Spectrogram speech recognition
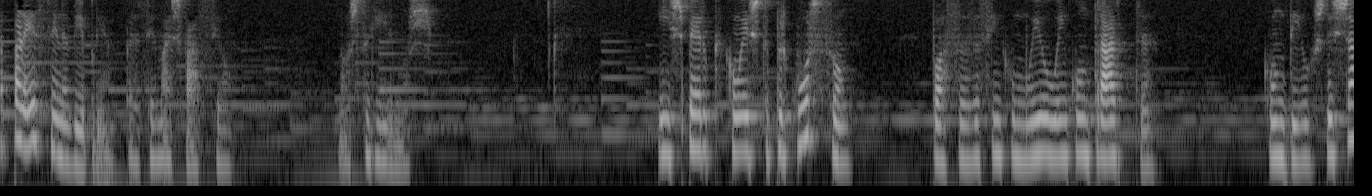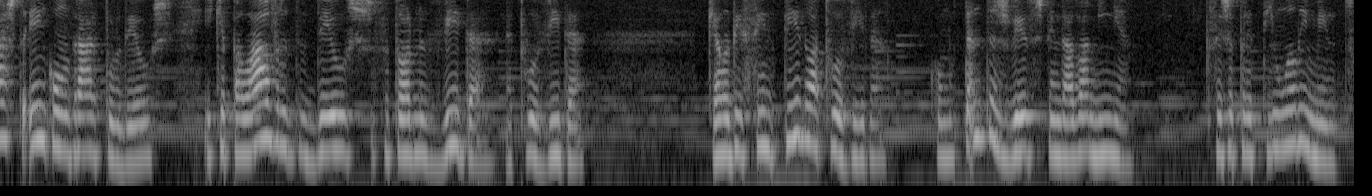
aparecem na Bíblia para ser mais fácil nós seguirmos. E espero que com este percurso possas, assim como eu, encontrar-te com Deus, deixaste encontrar por Deus e que a palavra de Deus se torne vida, a tua vida, que ela dê sentido à tua vida, como tantas vezes tem dado à minha, que seja para ti um alimento,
